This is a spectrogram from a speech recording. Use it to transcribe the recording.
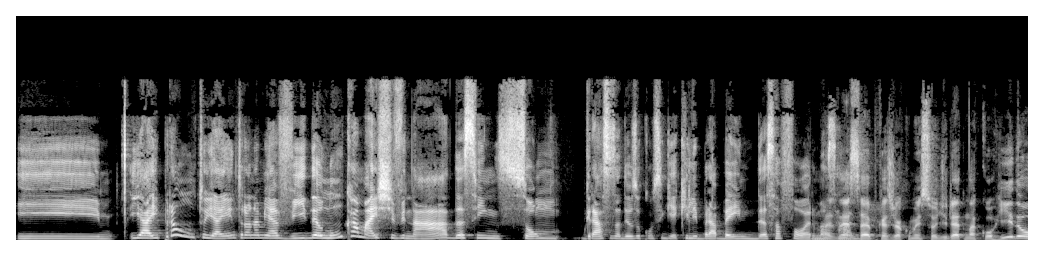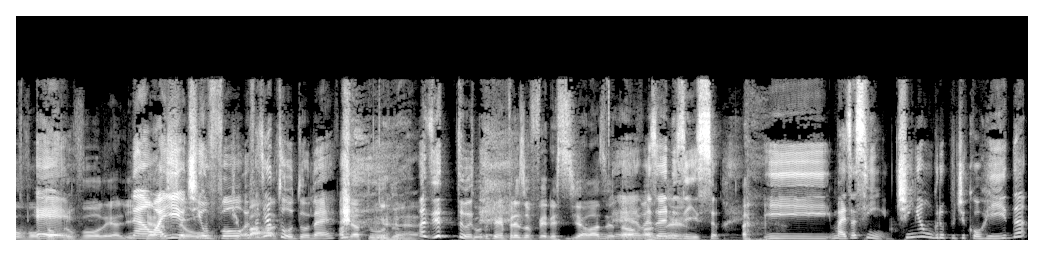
E, e aí pronto, e aí entrou na minha vida, eu nunca mais tive nada, assim, sou, graças a Deus eu consegui equilibrar bem dessa forma, Mas sabe? nessa época você já começou direto na corrida ou voltou É. pro vôlei ali? que Não, era aí eu tinha o voo, eu fazia tudo, né? Fazia tudo. Fazia tudo. tudo que a empresa oferecia lá, você tava É, mais ou menos isso. E, mas assim, tinha um grupo de corrida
